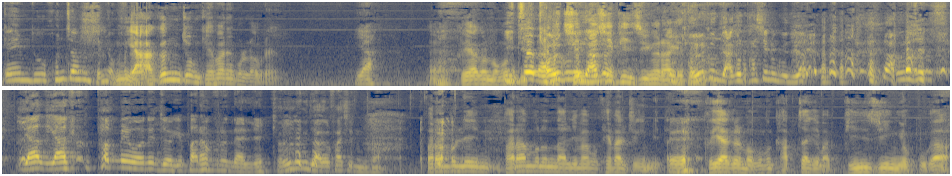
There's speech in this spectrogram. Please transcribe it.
게임도 혼자는 재미없어요. 뭐 약은 좀 개발해 보려고 그래요. 야, 예, 그 약을 먹으면 있잖아. 듯이 약을- 빈스윙을 하게 돼요. 결국 약을 파시는군요. 우리 저 약, 약 판매원은 저기 바람 부는 난리. 결국은 약을 파시는구나. 바람 불림 바람 부는 날림하고 개발 중입니다. 예. 그 약을 먹으면 갑자기 막 빈스윙 욕구가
